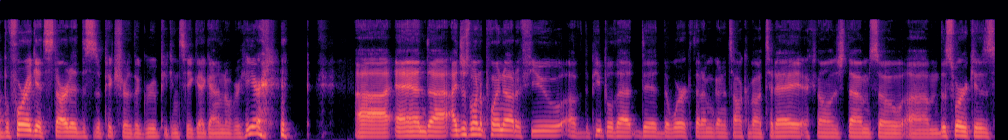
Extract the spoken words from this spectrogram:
before I get started, this is a picture of the group. You can see Gagan over here. Uh, and uh, I just want to point out a few of the people that did the work that I'm going to talk about today, acknowledge them. So um, this work is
